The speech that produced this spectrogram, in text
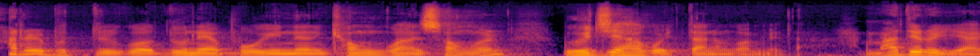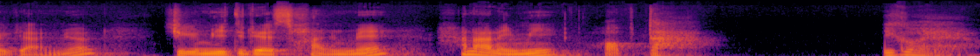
칼을 붙들고 눈에 보이는 견고한 성을 의지하고 있다는 겁니다. 한마디로 이야기하면 지금 이들의 삶에 하나님이 없다. 이거예요.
